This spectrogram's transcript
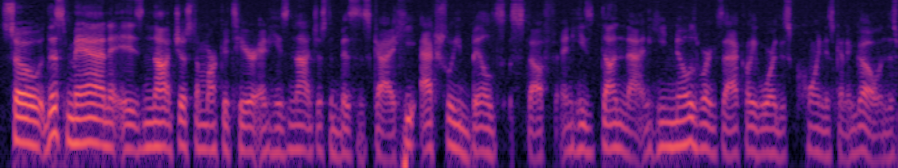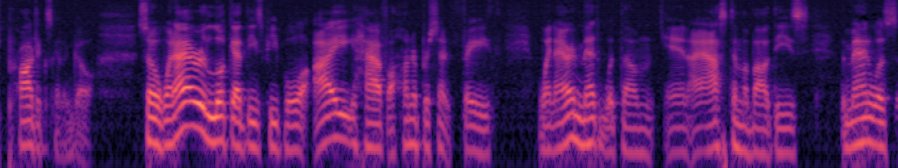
So this man is not just a marketeer and he's not just a business guy. He actually builds stuff and he's done that and he knows where exactly where this coin is going to go and this project is going to go. So when I look at these people, I have 100% faith when I met with them and I asked him about these, the man was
